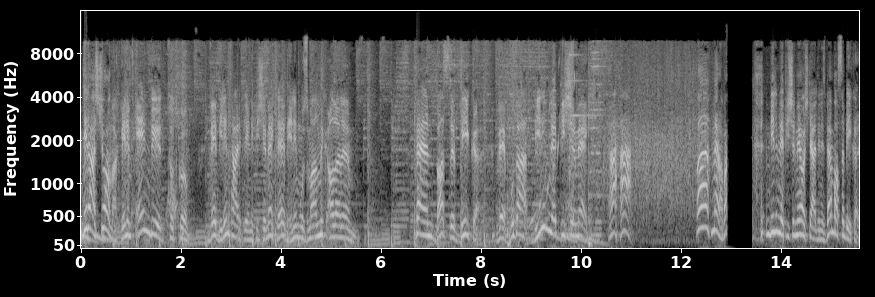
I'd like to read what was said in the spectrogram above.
Bir aşçı olmak benim en büyük tutkum. Ve bilim tariflerini pişirmek de benim uzmanlık alanım. Ben Buster Beaker ve bu da bilimle pişirmek. Aha. Ah, merhaba. Bilimle pişirmeye hoş geldiniz. Ben Buster Beaker.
